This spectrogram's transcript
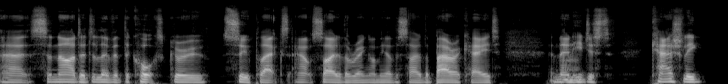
uh, Sanada delivered the corkscrew suplex outside of the ring on the other side of the barricade, and then Mhm. he just casually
